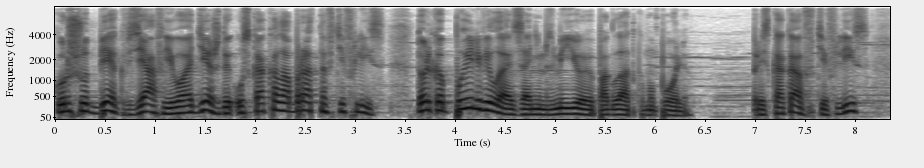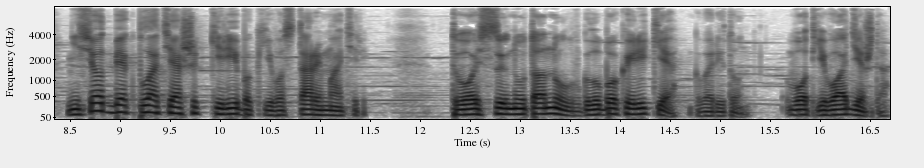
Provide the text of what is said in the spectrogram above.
Куршутбек, взяв его одежды, ускакал обратно в Тифлис. Только пыль велась за ним змеёю по гладкому полю. Прискакав в Тифлис, несет Бек платье Ашик Кириба к его старой матери. «Твой сын утонул в глубокой реке», — говорит он. «Вот его одежда».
